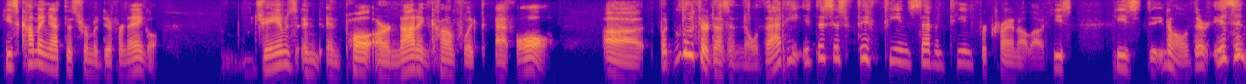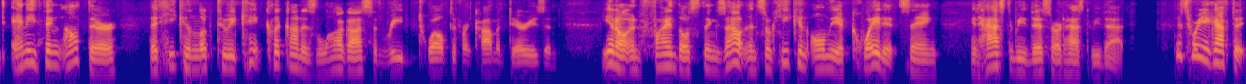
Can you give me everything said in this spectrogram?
He's coming at this from a different angle. James and, and Paul are not in conflict at all. Uh, but Luther doesn't know that. He this is 1517 for crying out loud. He's he's you know, there isn't anything out there that he can look to. He can't click on his logos and read 12 different commentaries and you know, and find those things out. And so he can only equate it saying it has to be this or it has to be that. That's where you have to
